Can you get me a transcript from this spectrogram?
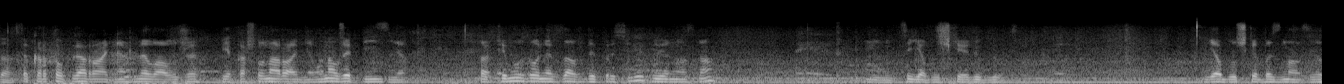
Да, це картопля рання, гнила вже. Яка ж вона рання, вона вже пізня. Так, і музоняк завжди прислідує нас, да? М, Ці яблучки я люблю. Яблучки без назви.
